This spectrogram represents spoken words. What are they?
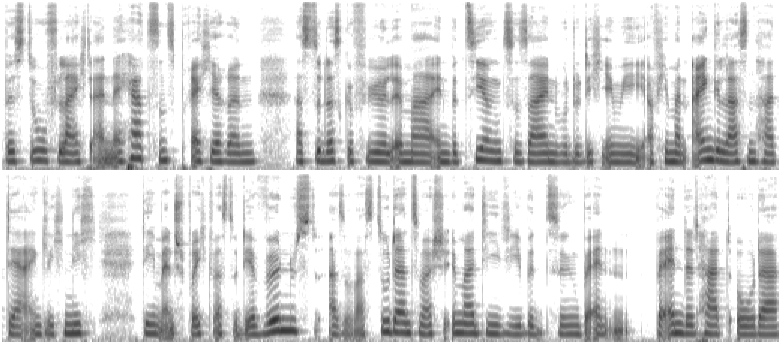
Bist du vielleicht eine Herzensbrecherin? Hast du das Gefühl, immer in Beziehungen zu sein, wo du dich irgendwie auf jemanden eingelassen hat, der eigentlich nicht dem entspricht, was du dir wünschst? Also was du dann zum Beispiel immer die, die Beziehung beenden, beendet hat oder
